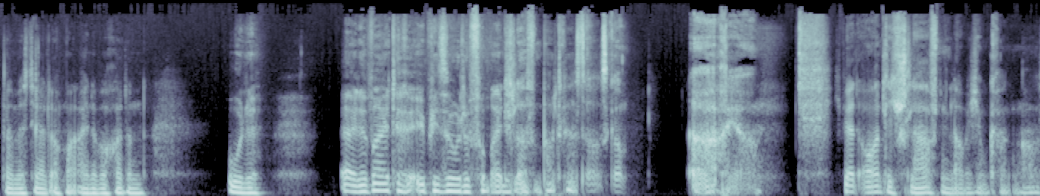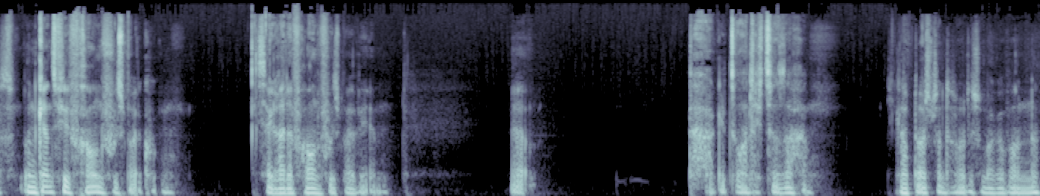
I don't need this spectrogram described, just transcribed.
dann müsst ihr halt auch mal eine Woche dann ohne eine weitere Episode vom Einschlafen-Podcast auskommen. Ach ja. Ich werde ordentlich schlafen, glaube ich, im Krankenhaus. Und ganz viel Frauenfußball gucken. Ist ja gerade Frauenfußball-WM. Ja. Da geht's ordentlich zur Sache. Ich glaube, Deutschland hat heute schon mal gewonnen. Ne?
